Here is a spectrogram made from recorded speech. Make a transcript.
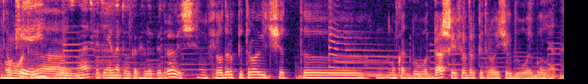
Окей, Вот, а- буду знать. Хотя не знаю, кто такой Федор Петрович. Федор Петрович это, ну, как бы вот Даша и Федор Петрович, их двое было. Понятно.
